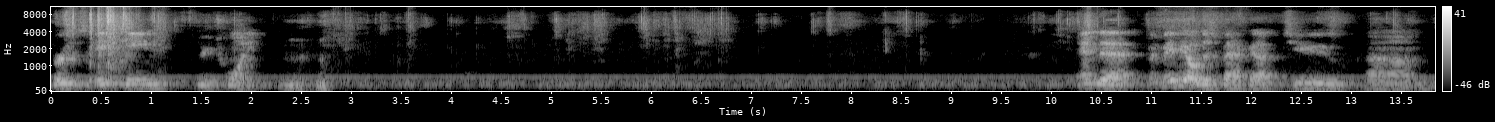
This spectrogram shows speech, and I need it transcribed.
Verses eighteen through 20 mm-hmm And I'll just back up to um,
